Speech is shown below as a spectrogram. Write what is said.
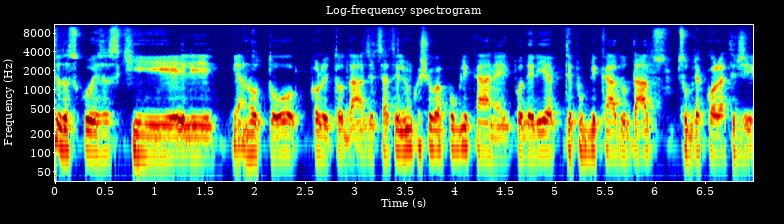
muitas das coisas que ele anotou, coletou dados, etc., ele nunca chegou a publicar, né? Ele poderia ter publicado dados sobre a coleta de,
